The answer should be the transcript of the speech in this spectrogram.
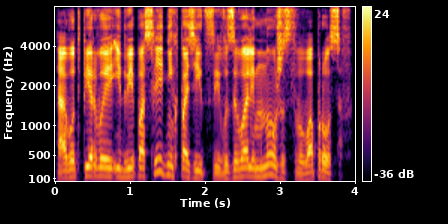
А вот первые и две последних позиции вызывали множество вопросов.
